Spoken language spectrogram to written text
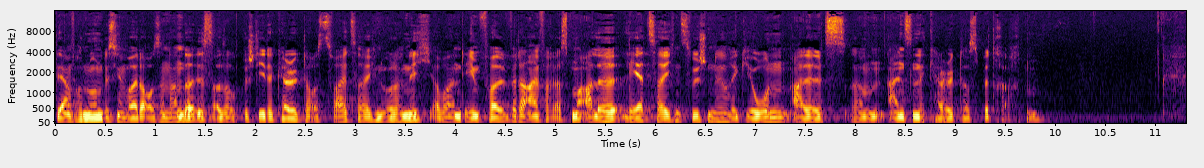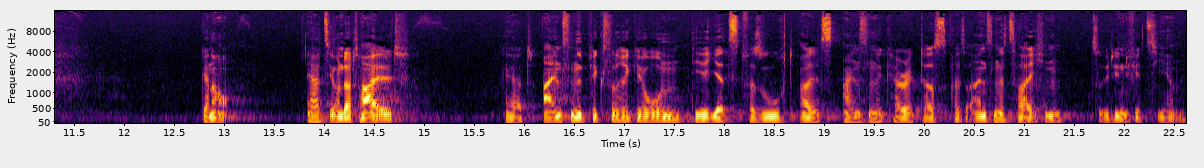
der einfach nur ein bisschen weiter auseinander ist. Also besteht der Charakter aus zwei Zeichen oder nicht. Aber in dem Fall wird er einfach erstmal alle Leerzeichen zwischen den Regionen als ähm, einzelne Characters betrachten. Genau. Er hat sie unterteilt. Er hat einzelne Pixelregionen, die er jetzt versucht, als einzelne Characters, als einzelne Zeichen zu identifizieren.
